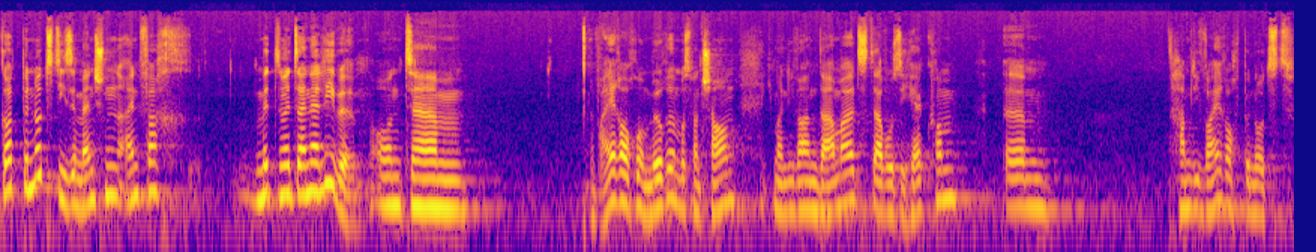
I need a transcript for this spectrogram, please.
Gott benutzt diese Menschen einfach mit, mit seiner Liebe. Und ähm, Weihrauch und Myrrhe, muss man schauen, ich meine, die waren damals, da wo sie herkommen, ähm, haben die Weihrauch benutzt.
